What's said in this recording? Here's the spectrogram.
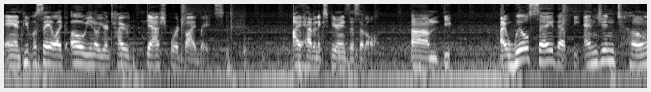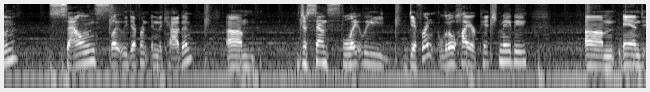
And people say like, oh, you know, your entire dashboard vibrates. I haven't experienced this at all. Um, the, I will say that the engine tone sounds slightly different in the cabin. Um, just sounds slightly different, a little higher pitched maybe. Um, and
